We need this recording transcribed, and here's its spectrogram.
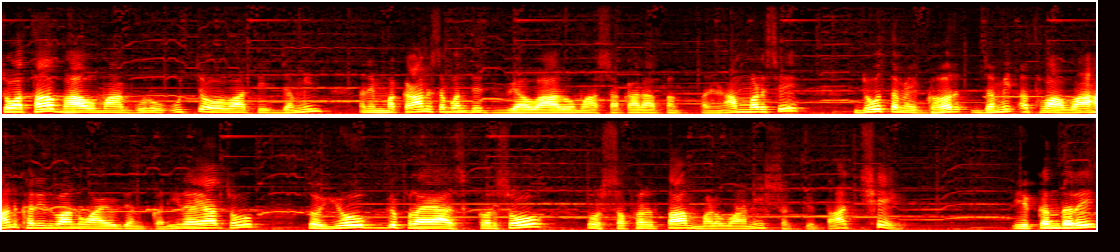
ચોથા ભાવમાં ગુરુ ઉચ્ચ હોવાથી જમીન અને મકાન સંબંધિત વ્યવહારોમાં સકારાત્મક પરિણામ મળશે. જો તમે ઘર, જમીન અથવા વાહન ખરીદવાનું આયોજન કરી રહ્યા છો, તો યોગ્ય પ્રયાસ કરશો તો સફળતા મળવાની શક્યતા છે. એકંદરે,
